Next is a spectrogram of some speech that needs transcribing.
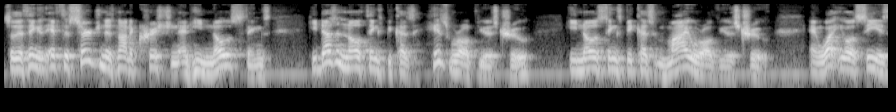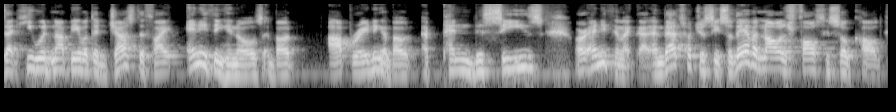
So the thing is, if the surgeon is not a Christian and he knows things, He doesn't know things because his worldview is true. He knows things because my worldview is true. And what you will see is that he would not be able to justify anything he knows about operating, about appendices, or anything like that. And that's what you'll see. So they have a knowledge falsely so called.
